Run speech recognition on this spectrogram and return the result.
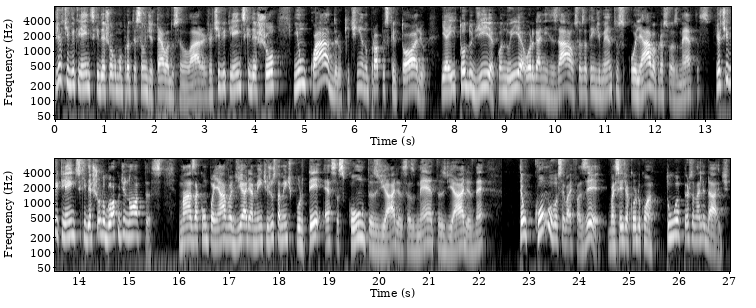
Já tive clientes que deixou como proteção de tela do celular, já tive clientes que deixou em um quadro que tinha no próprio escritório e aí todo dia, quando ia organizar os seus atendimentos, olhava para suas metas. Já tive clientes que deixou no bloco de notas, mas acompanhava diariamente justamente por ter essas contas diárias, essas metas diárias, né? Então, como você vai fazer vai ser de acordo com a tua personalidade.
